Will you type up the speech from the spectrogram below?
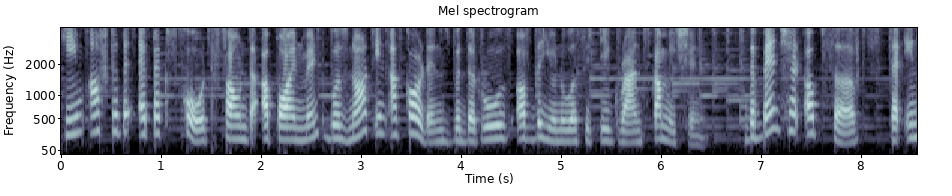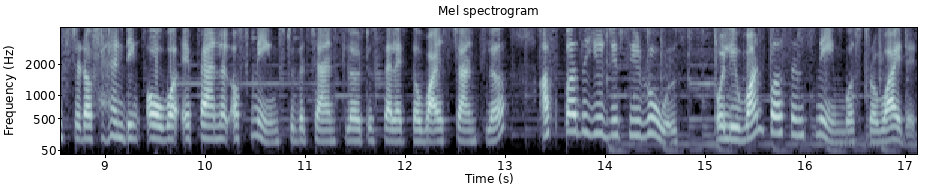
came after the Apex Court found the appointment was not in accordance with the rules of the University Grants Commission. The bench had observed that instead of handing over a panel of names to the Chancellor to select the Vice Chancellor, as per the UGC rules, only one person's name was provided.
